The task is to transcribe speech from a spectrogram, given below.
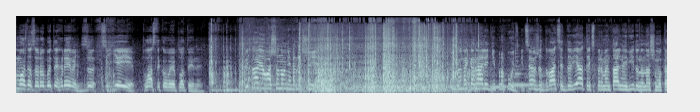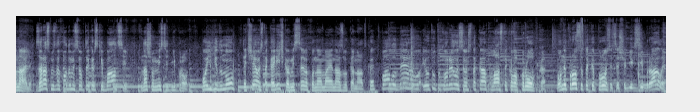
можна заробити гривень з цієї пластикової платини? Вітаю вас, шановні глядачі! На каналі Дніпропуть, і це вже 29 експериментальне відео на нашому каналі. Зараз ми знаходимося в аптекарській балці в нашому місті Дніпро. По її дну тече ось така річка. В місцевих вона має назву канатка. Впало дерево, і отут утворилася ось така пластикова пробка. Вони просто таки просяться, щоб їх зібрали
